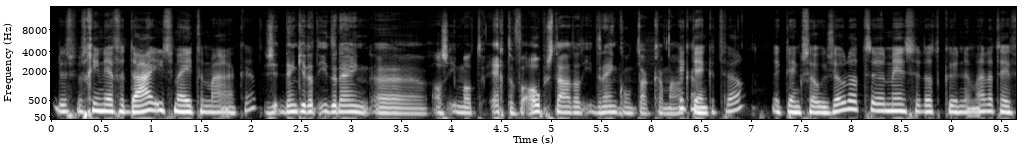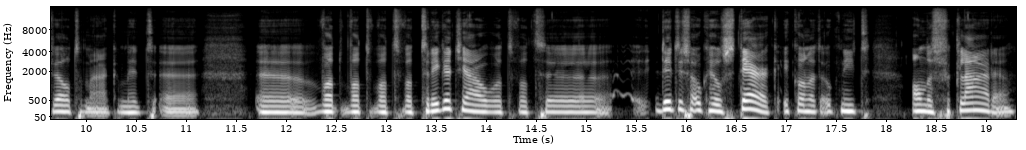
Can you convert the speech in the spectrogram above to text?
Dus misschien even daar iets mee te maken. dus denk je dat iedereen, eh, als iemand echt ervoor open staat, dat iedereen contact kan maken? Ik denk het wel. Ik denk sowieso dat eh, mensen dat kunnen. Maar dat heeft wel te maken met eh, wat, wat, wat, wat triggert jou. Wat, wat, dit is ook heel sterk. Ik kan het ook niet anders verklaren.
